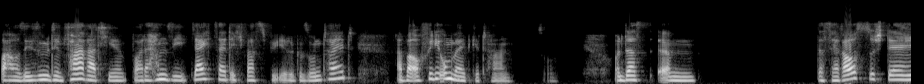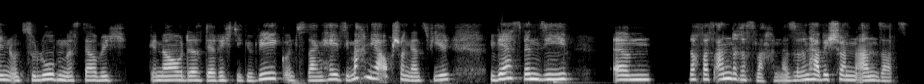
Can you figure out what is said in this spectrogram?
wow, Sie sind mit dem Fahrrad hier, boah, da haben Sie gleichzeitig was für Ihre Gesundheit, aber auch für die Umwelt getan. So. Und das, ähm, das herauszustellen und zu loben, ist, glaube ich, genau der, der richtige Weg und zu sagen, hey, Sie machen ja auch schon ganz viel. Wie wäre es, wenn Sie ähm, noch was anderes machen? Also dann habe ich schon einen Ansatz.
